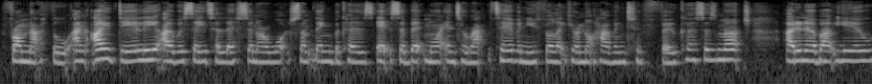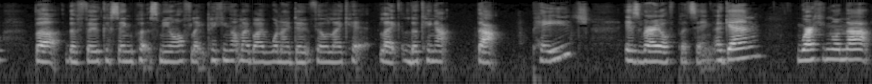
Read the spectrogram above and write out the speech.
from that thought. And ideally, I would say to listen or watch something because it's a bit more interactive and you feel like you're not having to focus as much. I don't know about you, but the focusing puts me off like picking up my bible when i don't feel like it. Like looking at that page is very off-putting. Again working on that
